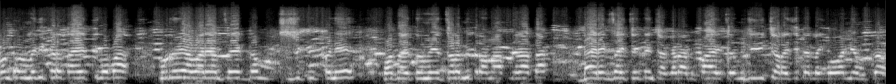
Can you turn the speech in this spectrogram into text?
कंट्रोलमध्ये करत आहेत की बाबा पूर्ण व्यवहार यांचा एकदम सुशिक्षितपणे होत आहे. तुम्ही चला मित्रांनो आपल्याला आता डायरेक्ट जायचंय त्यांच्याकडे आणि पाहायचं म्हणजे विचारायचं त्यांना की बाबा नेमकं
